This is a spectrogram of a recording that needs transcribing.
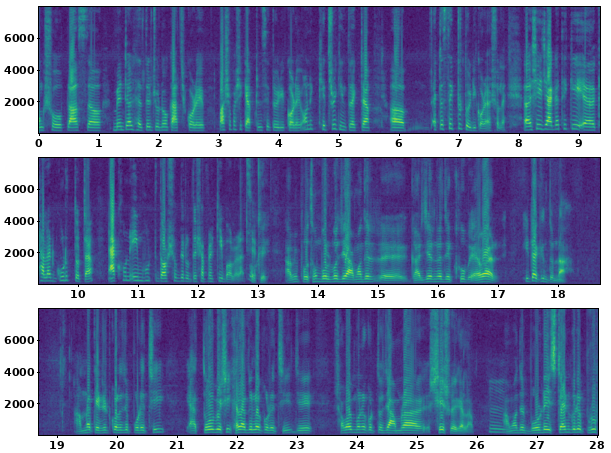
অংশ প্লাস মেন্টাল হেলথের জন্য কাজ করে, পাশাপাশি ক্যাপ্টেন্সি তৈরি করে, অনেক ক্ষেত্রে কিন্তু একটা একটা সেক্টর তৈরি করে আসলে। সেই জায়গা থেকে খেলার গুরুত্বটা এখন এই মুহূর্তে দর্শকদের উদ্দেশ্যে আপনার কি বলার আছে? ওকে আমি প্রথম বলব যে আমাদের গার্জিয়ানরা যে খুব অ্যাওয়ার এটা কিন্তু না। আমরা ক্যাডেট কলেজে পড়েছি এত বেশি খেলাধুলা করেছি যে সবাই মনে করতো যে আমরা শেষ হয়ে গেলাম। আমাদের বোর্ডে স্ট্যান্ড করে প্রুফ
